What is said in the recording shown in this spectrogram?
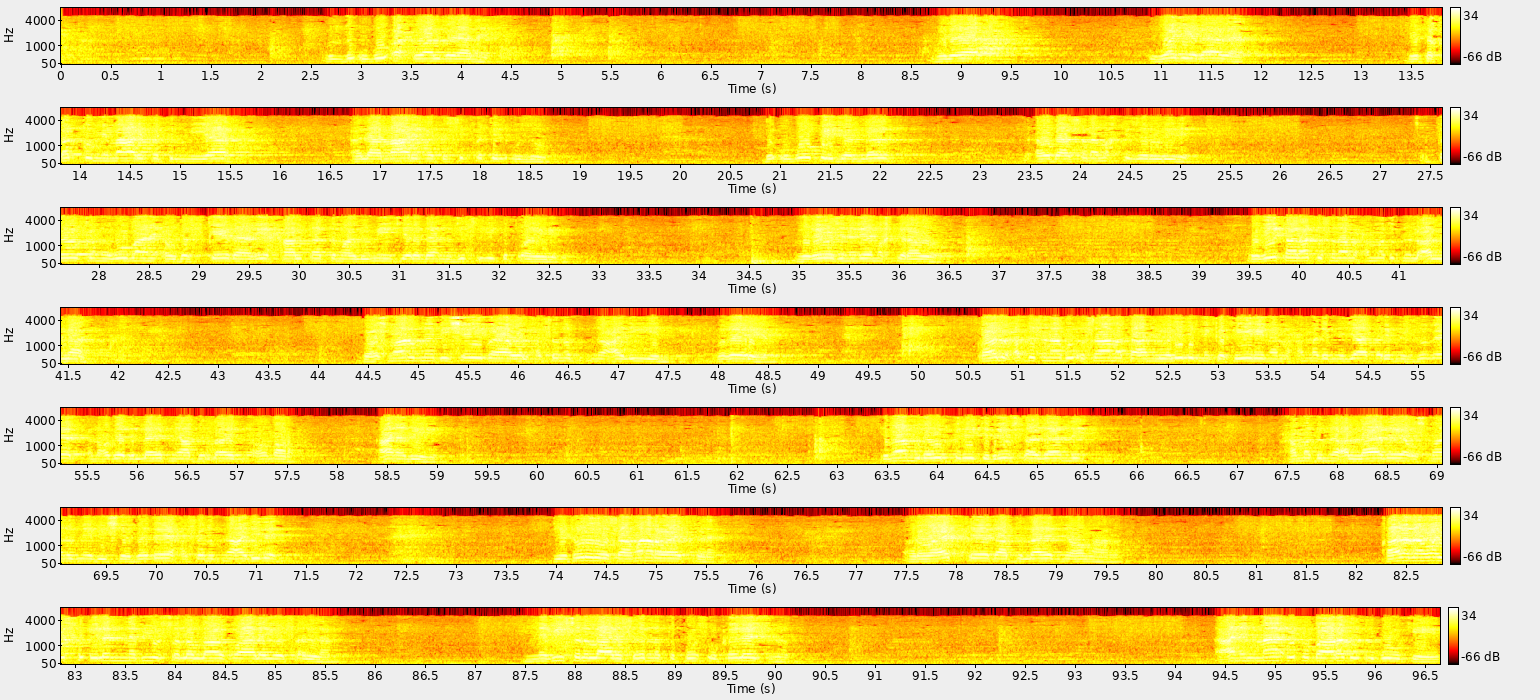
اوس د ابو احوال بیان هي وجه وجه دا ده بتقدم معرفة المياه على معرفة صفة الأذو د اوبو په جندل او دا سره مخکې ضروری دی چې ته کوم اوبو باندې او د سکې دا غي حال ته معلومي چې ردا نجس دي که طاهر دي نو دیو جن دې مخکې راوړو وبه قال حدثنا محمد بن العلاء وعثمان بن ابي شيبه والحسن بن علي وغيرهم قالوا حدثنا أبو أسامة عن الوليد بن كثير عن محمد بن جعفر بن الزبير عن عبيد الله بن عبد الله بن عمر عن أبيه امام داود په دې کې درې استادان دي محمد بن علاده عثمان بن ابي شيبه حسن بن علي ده دې ټول د اسامه روایت کړه روایت ته د عبد الله ابن عمر قال روای سئل النبي صلى الله عليه وسلم نبی صلی الله علیه وسلم ته پوښتنه وکړل شو عن الماء فبارد ابو کې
